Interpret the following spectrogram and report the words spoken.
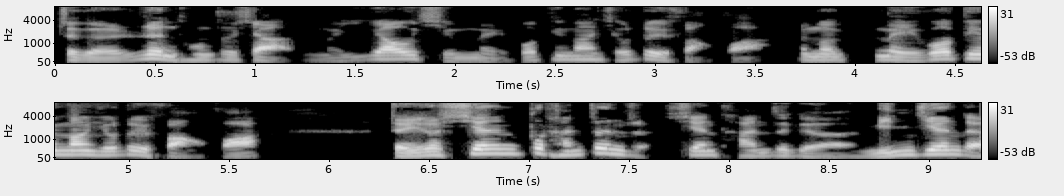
这个认同之下，那么邀请美国乒乓球队访华。那么美国乒乓球队访华，等于说先不谈政治，先谈这个民间的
